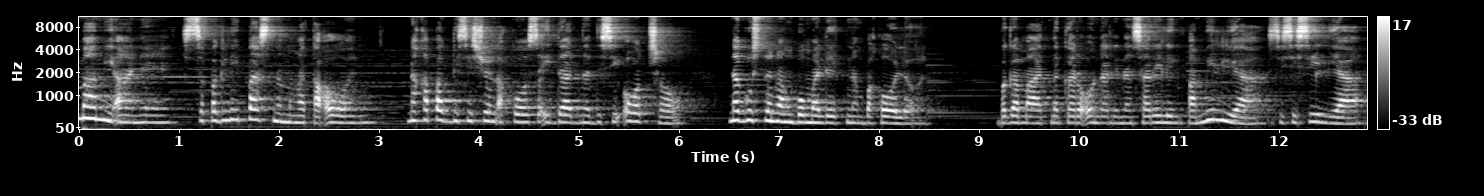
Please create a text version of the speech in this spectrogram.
Mami Ane, sa paglipas ng mga taon, nakapagdesisyon ako sa edad na 18 na gusto nang bumalik ng Bacolod. Bagamat nagkaroon na rin ng sariling pamilya, si Cecilia,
